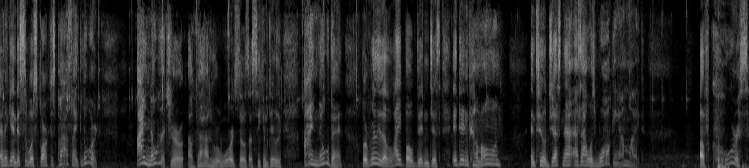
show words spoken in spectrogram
And again, this is what sparked this. It's like, Lord, I know that you're a God who rewards those that seek him daily. I know that. But really the light bulb didn't just, it didn't come on until just now as I was walking. I'm like, of course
